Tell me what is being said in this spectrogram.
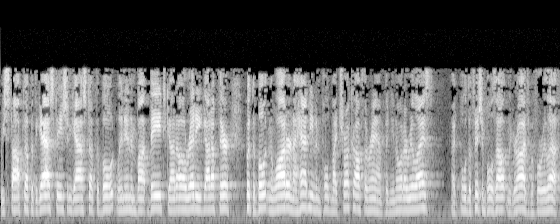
We stopped up at the gas station, gassed up the boat, went in and bought bait, got all ready, got up there, put the boat in the water, and I hadn't even pulled my truck off the ramp. And you know what I realized? I'd pulled the fishing poles out in the garage before we left.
